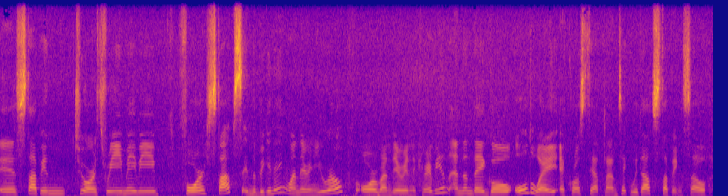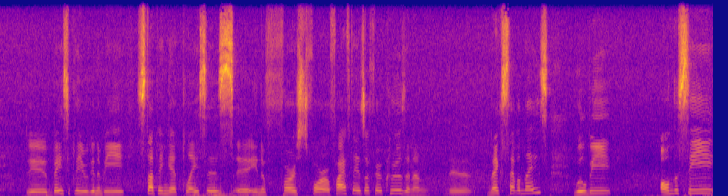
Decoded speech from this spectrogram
uh, stop in two or three, maybe four stops in the beginning when they're in Europe or when they're in the Caribbean, and then they go all the way across the Atlantic without stopping. So uh, basically, you're going to be stopping at places uh, in the first four or five days of your cruise, and then the next seven days will be on the sea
